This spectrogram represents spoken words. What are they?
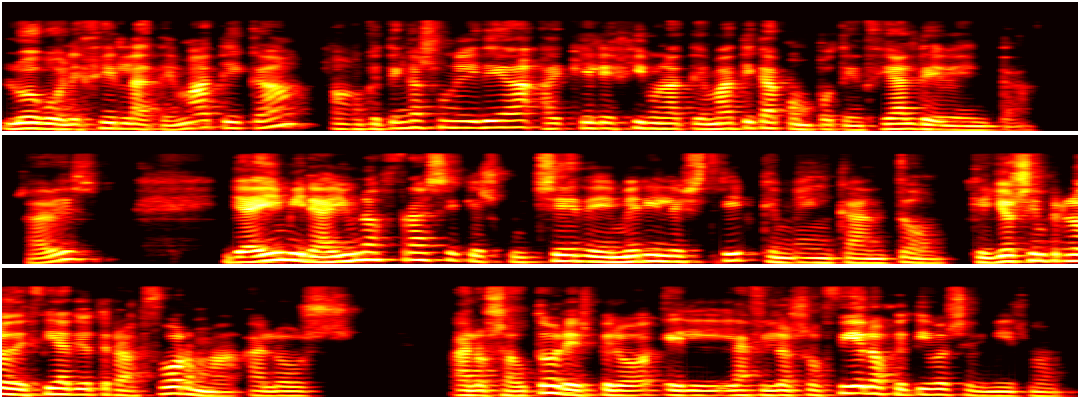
luego elegir la temática, aunque tengas una idea, hay que elegir una temática con potencial de venta, ¿sabes? Y ahí, mira, hay una frase que escuché de Meryl Streep que me encantó, que yo siempre lo decía de otra forma a los, a los autores, pero la filosofía, el objetivo es el mismo.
